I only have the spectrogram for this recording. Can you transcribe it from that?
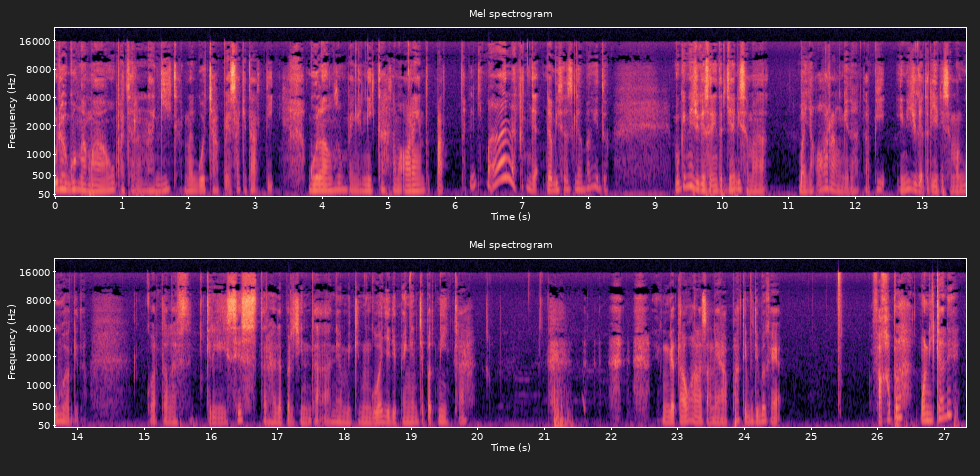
Udah gue nggak mau pacaran lagi karena gue capek sakit hati. Gue langsung pengen nikah sama orang yang tepat. Tapi gimana? Kan nggak nggak bisa segampang itu. Mungkin ini juga sering terjadi sama banyak orang gitu. Tapi ini juga terjadi sama gue gitu. Quarter life crisis terhadap percintaan yang bikin gue jadi pengen cepet nikah. Nggak tahu alasannya apa tiba-tiba kayak fuck lah mau nikah deh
